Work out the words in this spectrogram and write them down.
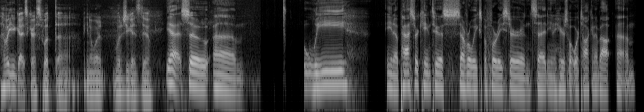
how about you guys, Chris? What uh, you know? What what did you guys do? Yeah. So um, we you know, pastor came to us several weeks before Easter and said, you know, here's what we're talking about. Um,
